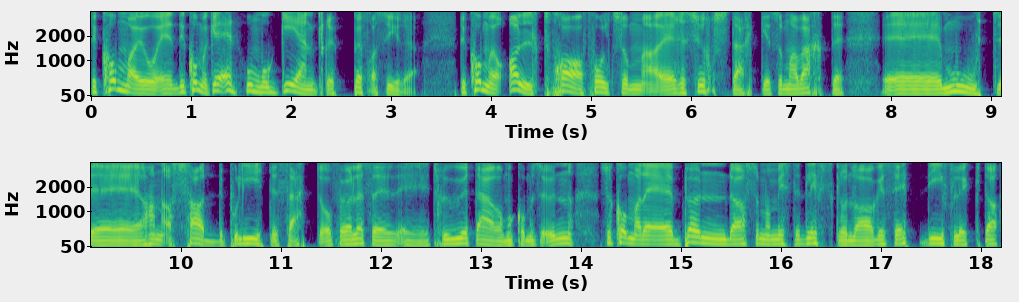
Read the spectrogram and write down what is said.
Det kommer jo det kommer ikke en homogen gruppe fra Syria. Det kommer jo alt fra folk som er ressurssterke, som har vært eh, mot eh, han Assad politisk sett og føler seg eh, truet der og må komme seg unna. Så kommer det bønder som har mistet livsgrunnlaget sitt, de flykter.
